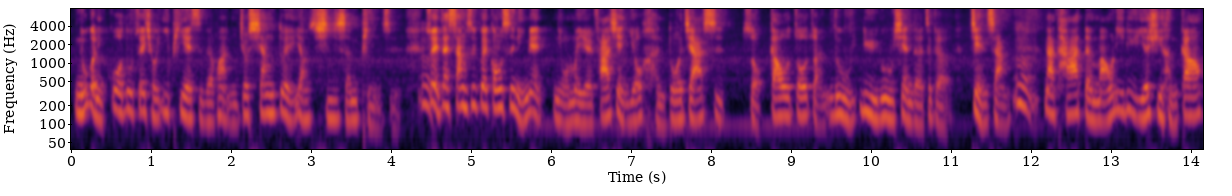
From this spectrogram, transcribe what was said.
如果你过度追求 EPS 的话，你就相对要牺牲品质。嗯，所以在上市贵公司里面，你我们也发现有很多家是走高周转路绿路线的这个建商。嗯，那它的毛利率也许很高，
